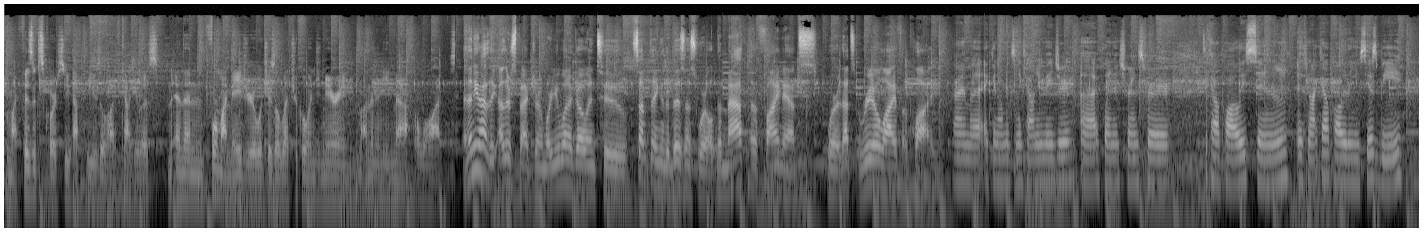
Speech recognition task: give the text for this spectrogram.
For my physics course, you have to use a lot of calculus. And then for my major, which is electrical engineering, I'm going to need math a lot. And then you have the other spectrum where you want to go into something in the business world, the math of finance, where that's real life applied. I'm an economics and accounting major. Uh, I plan to transfer to Cal Poly soon. If not Cal Poly, then UCSB.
